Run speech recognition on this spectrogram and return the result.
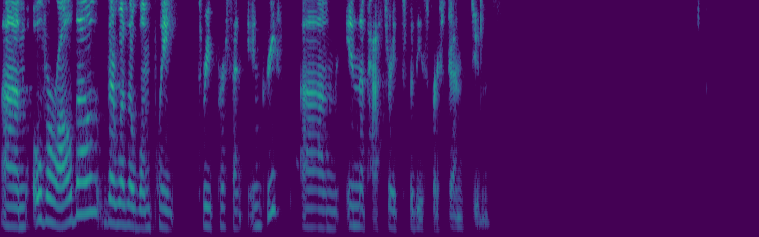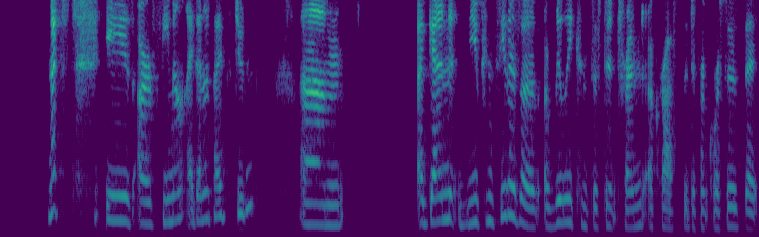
Um, overall though, there was a 1.3% increase um, in the pass rates for these first gen students. Next is our female identified students. Um, again, you can see there's a, a, really consistent trend across the different courses that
